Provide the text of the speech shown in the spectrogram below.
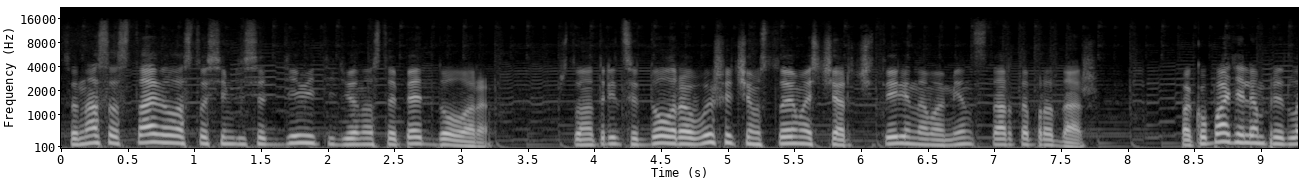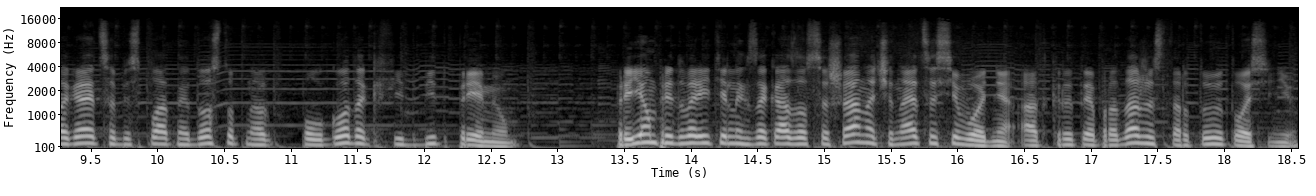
Цена составила 179,95 доллара, что на 30 долларов выше, чем стоимость Charge 4 на момент старта продаж. Покупателям предлагается бесплатный доступ на полгода к Fitbit Premium. Прием предварительных заказов в США начинается сегодня, а открытые продажи стартуют осенью.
